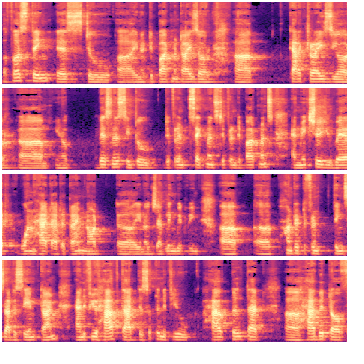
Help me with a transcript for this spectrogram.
the first thing is to, uh, you know, departmentize or uh, characterize your, um, you know, business into different segments, different departments, and make sure you wear one hat at a time, not, uh, you know, juggling between uh, uh, hundred different things at the same time. And if you have that discipline, if you have built that uh, habit of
